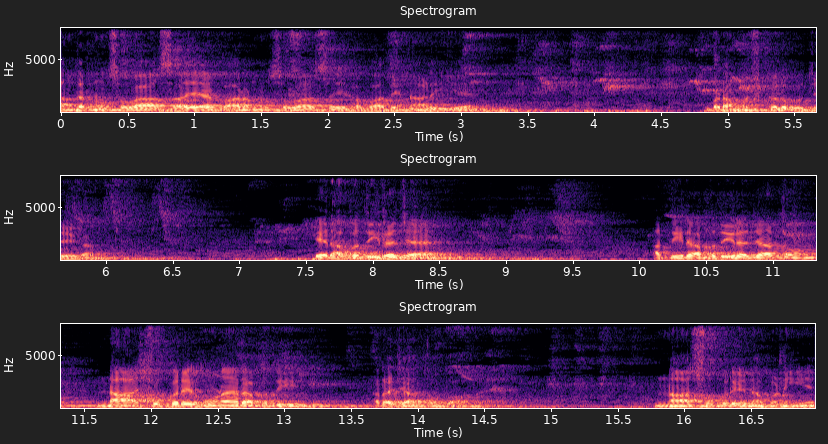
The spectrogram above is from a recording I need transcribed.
ਅੰਦਰ ਨੂੰ ਸਵਾਸ ਆਇਆ, ਬਾਹਰ ਨੂੰ ਸਵਾਸ ਇਹ ਹਵਾ ਦੇ ਨਾਲ ਹੀ ਹੈ। ਬੜਾ ਮੁਸ਼ਕਲ ਹੋ ਜਾਏਗਾ। ਇਹ ਰੱਬ ਦੀ ਰਜ਼ਾ ਹੈ। ਅਤੀ ਰੱਬ ਦੀ ਰਜ਼ਾ ਤੋਂ, ਨਾ ਸ਼ੁਕਰੇ ਹੋਣਾ ਰੱਬ ਦੀ ਰਜ਼ਾ ਤੋਂ ਬਾਹਰ ਹੈ। ਨਾ ਸ਼ੁਕਰੇ ਨਾ ਬਣੀਏ,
